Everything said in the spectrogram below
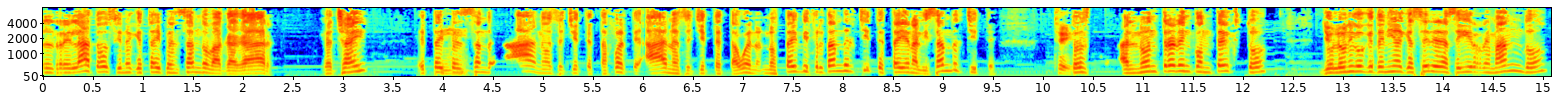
el relato, sino que estáis pensando, va a cagar. ¿Cachai? Estáis Mm. pensando, ah, no, ese chiste está fuerte, ah, no, ese chiste está bueno. No estáis disfrutando el chiste, estáis analizando el chiste. Sí. Entonces, al no entrar en contexto, yo lo único que tenía que hacer era seguir remando,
